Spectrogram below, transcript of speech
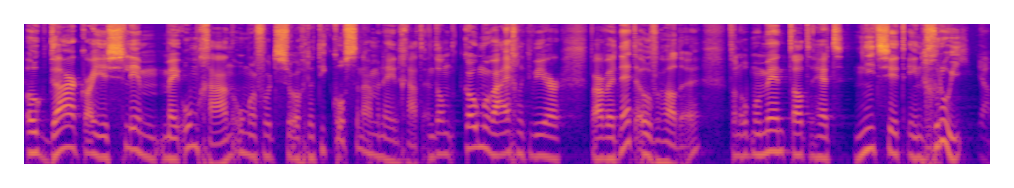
Ook daar kan je slim mee omgaan om ervoor te zorgen dat die kosten naar beneden gaat. En dan komen we eigenlijk weer waar we het net over hadden. Van op het moment dat het niet zit in groei, Ja.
